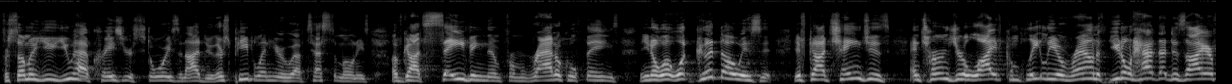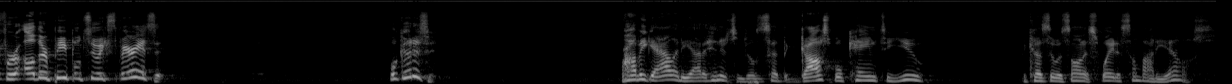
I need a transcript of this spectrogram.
For some of you, you have crazier stories than I do. There's people in here who have testimonies of God saving them from radical things. And you know what? What good though is it if God changes and turns your life completely around if you don't have that desire for other people to experience it? What good is it? Robbie Gallaty out of Hendersonville said the gospel came to you because it was on its way to somebody else.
